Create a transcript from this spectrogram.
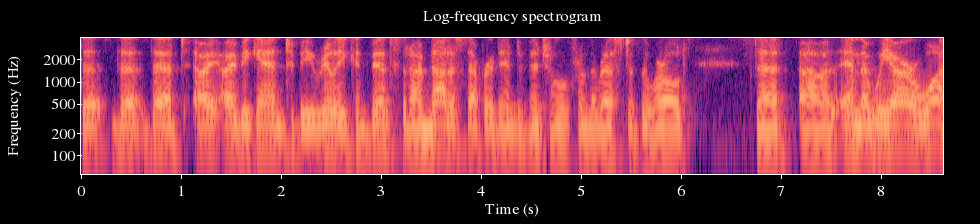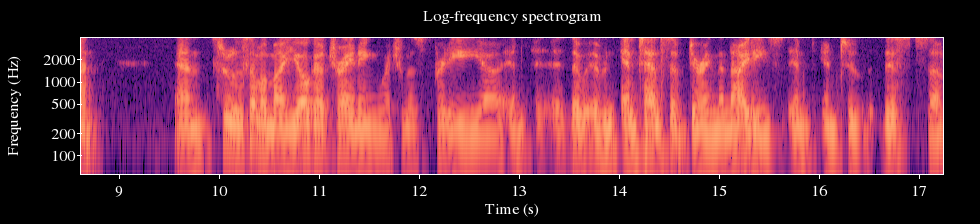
That, that, I, I began to be really convinced that I'm not a separate individual from the rest of the world, that, uh, and that we are one. And through some of my yoga training, which was pretty uh, in, in, intensive during the 90s, in, into this uh,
